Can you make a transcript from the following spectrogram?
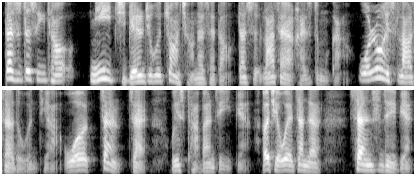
但是这是一条你一挤别人就会撞墙的赛道，但是拉塞尔还是这么干，我认为是拉塞尔的问题啊。我站在维斯塔潘这一边，而且我也站在塞恩斯这一边。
